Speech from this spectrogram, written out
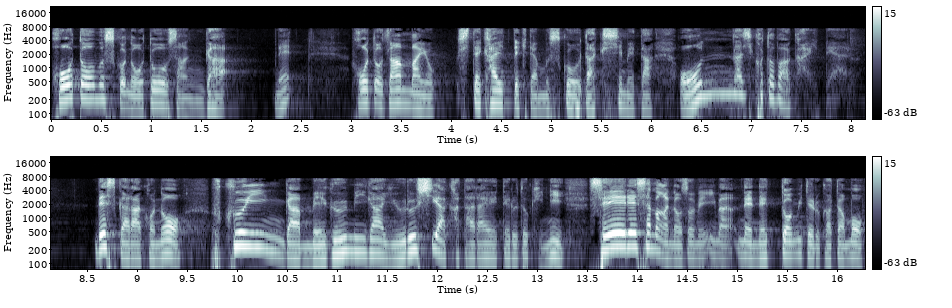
宝刀息子のお父さんが、ね、宝刀三昧をして帰ってきた息子を抱きしめた、同じ言葉が書いてある。ですから、この福音が、恵みが、許しが語られているときに、精霊様が望み、今ね、ネットを見てる方も、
